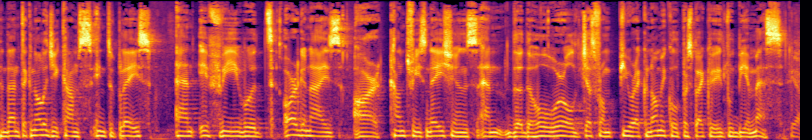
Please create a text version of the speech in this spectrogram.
and then technology comes into place and if we would organize our countries, nations, and the, the whole world just from pure economical perspective, it would be a mess. Yeah.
